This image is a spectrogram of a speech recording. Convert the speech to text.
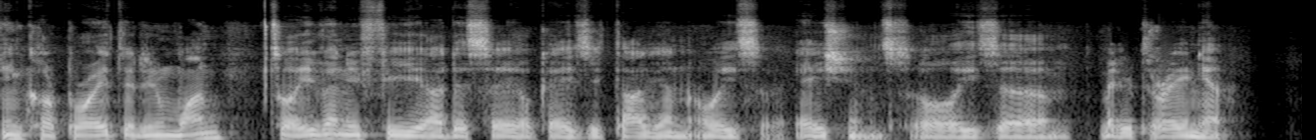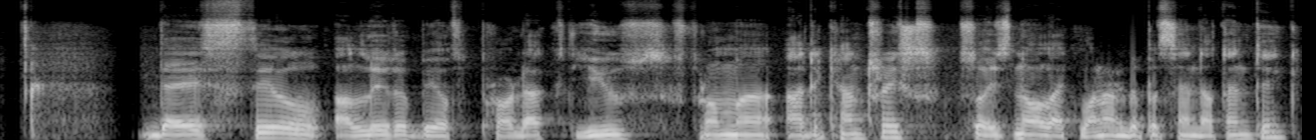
incorporated in one. So even if he, uh, they say, okay, he's Italian or uh, Asians or he's um, Mediterranean, there's still a little bit of product use from uh, other countries. So it's not like 100% authentic,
